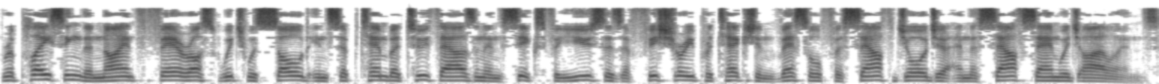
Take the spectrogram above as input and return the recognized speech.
replacing the 9th Pharos which was sold in September 2006 for use as a fishery protection vessel for South Georgia and the South Sandwich Islands.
